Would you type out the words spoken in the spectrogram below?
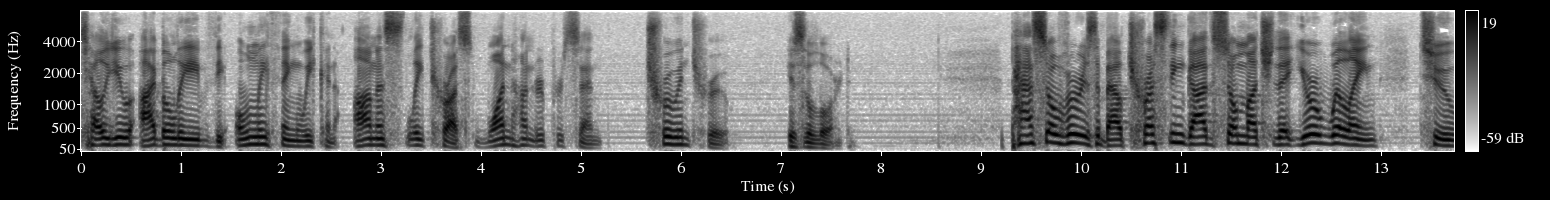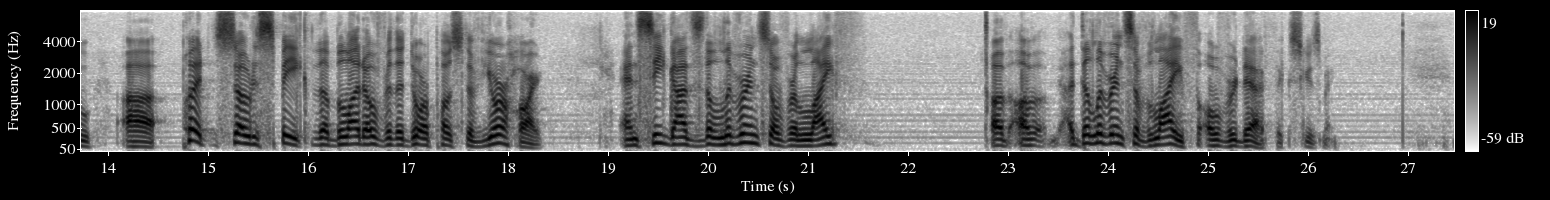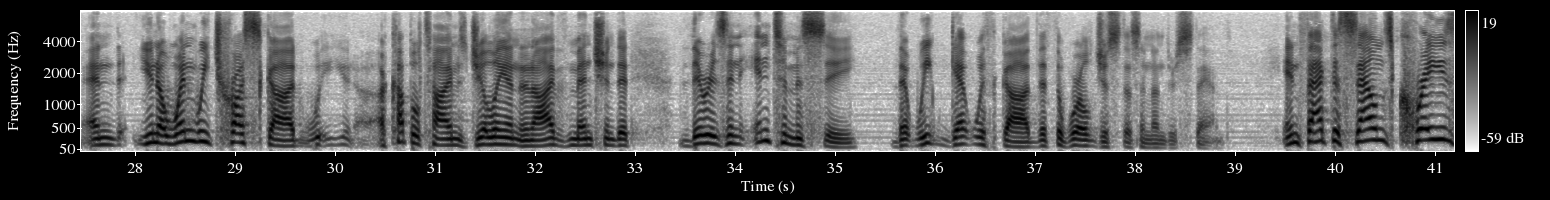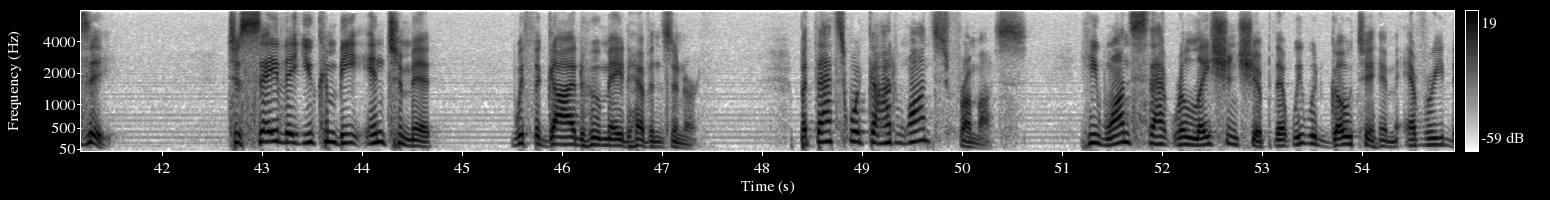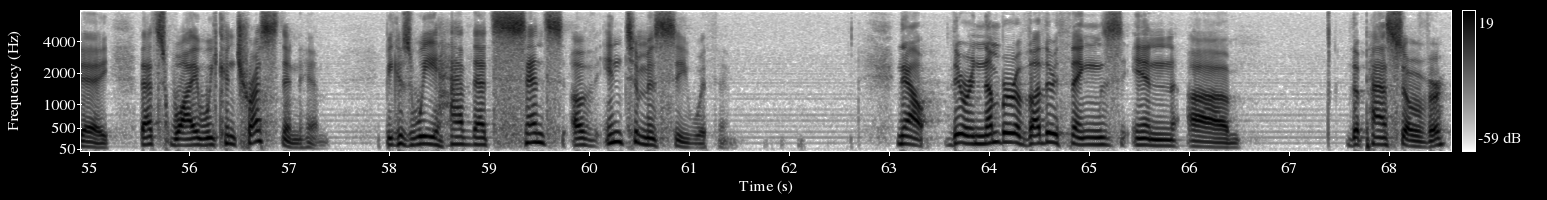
tell you, I believe the only thing we can honestly trust 100% true and true is the Lord. Passover is about trusting God so much that you're willing to uh, put, so to speak, the blood over the doorpost of your heart and see God's deliverance over life, of, of a deliverance of life over death, excuse me. And, you know, when we trust God, we, you know, a couple times, Jillian and I've mentioned it, there is an intimacy that we get with God that the world just doesn't understand. In fact, it sounds crazy to say that you can be intimate with the God who made heavens and earth. But that's what God wants from us. He wants that relationship that we would go to Him every day. That's why we can trust in Him, because we have that sense of intimacy with Him. Now, there are a number of other things in uh, the Passover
